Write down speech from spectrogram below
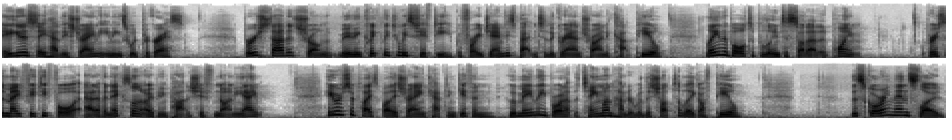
eager to see how the Australian innings would progress. Bruce started strong, moving quickly to his 50 before he jammed his bat into the ground trying to cut Peel, leading the ball to balloon to Stoddart at a point. Bruce made 54 out of an excellent opening partnership of 98. He was replaced by the Australian captain Giffen, who immediately brought up the team 100 with a shot to leg off Peel. The scoring then slowed,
